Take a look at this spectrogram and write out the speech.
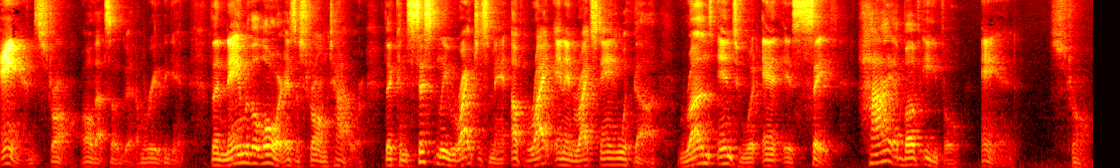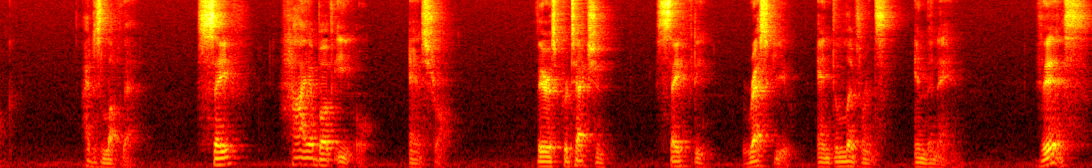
and strong. Oh, that's so good. I'm gonna read it again. The name of the Lord is a strong tower. The consistently righteous man, upright and in right standing with God, runs into it and is safe, high above evil and strong. I just love that. Safe, high above evil, and strong. There is protection, safety, rescue, and deliverance in the name. This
